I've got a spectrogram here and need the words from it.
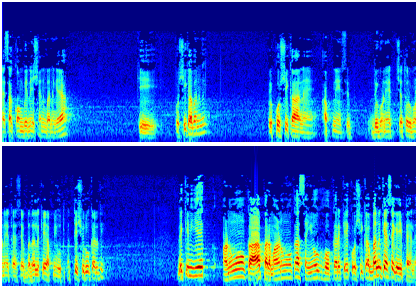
ऐसा कॉम्बिनेशन बन गया कि कोशिका बन गई। कोशिका ने अपने से द्विगुणित चतुर्गुणित ऐसे बदल के अपनी उत्पत्ति शुरू कर दी। लेकिन ये अणुओं का, परमाणुओं का संयोग होकर के कोशिका बन कैसे गई पहले?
